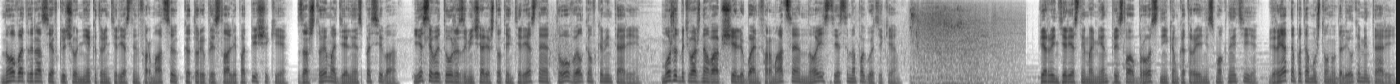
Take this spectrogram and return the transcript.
Но в этот раз я включил некоторую интересную информацию, которую прислали подписчики, за что им отдельное спасибо. Если вы тоже замечали что-то интересное, то welcome в комментарии. Может быть важна вообще любая информация, но естественно по Готике. Первый интересный момент прислал Бро с ником, который я не смог найти, вероятно потому, что он удалил комментарий.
